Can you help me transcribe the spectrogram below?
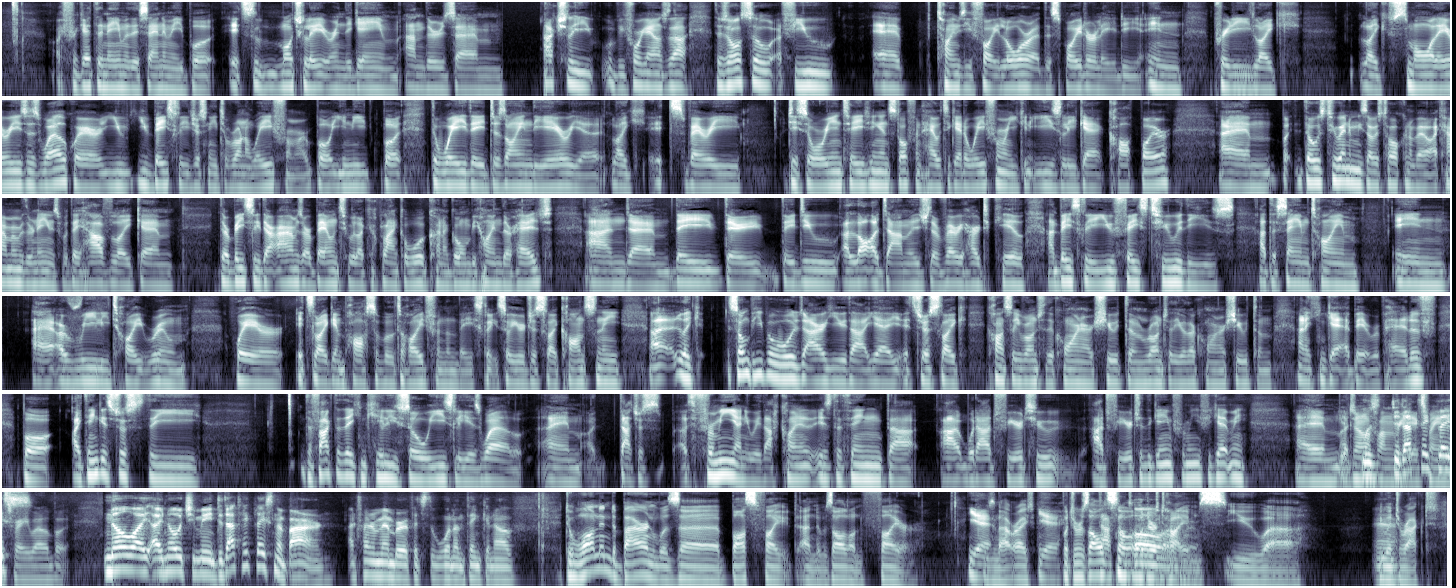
I forget the name of this enemy, but it's much later in the game, and there's um, actually before getting on to that, there's also a few uh, times you fight Laura, the spider lady, in pretty like like small areas as well where you you basically just need to run away from her. But you need but the way they design the area like it's very disorientating and stuff and how to get away from her. You can easily get caught by her. Um but those two enemies i was talking about i can't remember their names but they have like um they're basically their arms are bound to like a plank of wood, kind of going behind their head, and um, they they they do a lot of damage. They're very hard to kill, and basically you face two of these at the same time in a, a really tight room where it's like impossible to hide from them basically. So you're just like constantly uh, like some people would argue that yeah it's just like constantly run to the corner shoot them run to the other corner shoot them and it can get a bit repetitive. But i think it's just the the fact that they can kill you so easily as well, um, that just for me anyway, that kind of is the thing that I would add fear to add fear to the game for me. If you get me, um, I don't know Was, if I'm did really that take place, very well, but no, I, I know what you mean. Did that take place in a barn? I'm trying to remember if it's the one I'm thinking of. The one in the barn was a boss fight, and it was all on fire. Yeah, isn't that right? Yeah, but there was also other times you uh, you yeah. interact.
